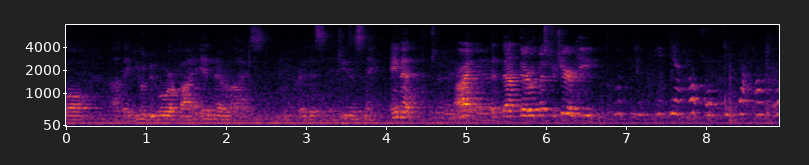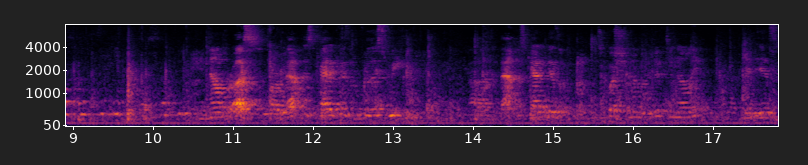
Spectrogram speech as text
of all, uh, that you would be glorified in their lives. We pray this in Jesus' name. Amen. All right, back there with Mr. Cherokee. And now for us, our Baptist Catechism for this week. Uh, Baptist Catechism is question number 59. It is,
